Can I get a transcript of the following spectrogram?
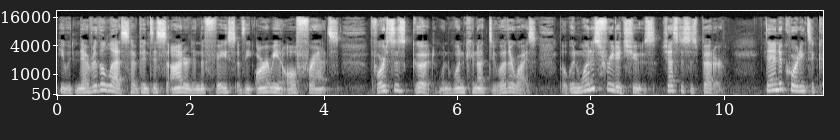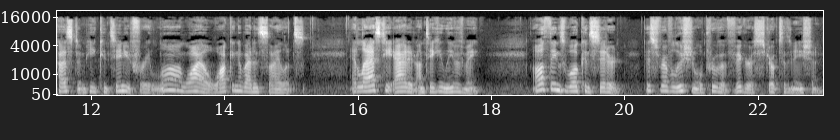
he would nevertheless have been dishonored in the face of the army and all France. Force is good when one cannot do otherwise, but when one is free to choose, justice is better. Then, according to custom, he continued for a long while walking about in silence. At last he added, on taking leave of me, All things well considered, this revolution will prove a vigorous stroke to the nation.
